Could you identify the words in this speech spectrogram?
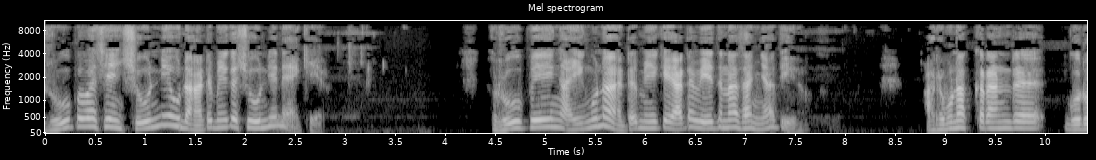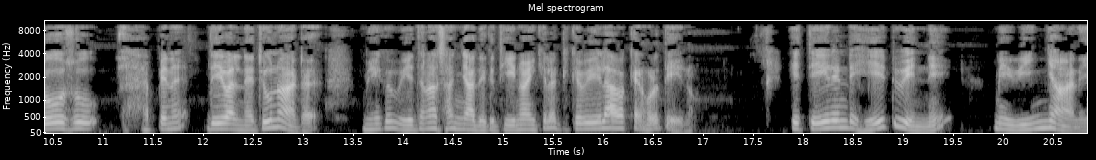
රූප වශයෙන් ශූන්‍ය වුණාට මේක ශූන්‍ය නෑ කියලා. රූපයෙන් අයින් වුණාට මේක යට වේදනා සංඥා තියෙනවා. අරමුණක් කරන්න ගොරෝසු හැපෙන දේවල් නැති වුණාට මේක වේදනා සංඥා දෙක තියෙනවායි කියලා ටික වේලාවක් යනකොට තේරෙනවා. ඒ තේරෙන්න හේතු වෙන්නේ මේ විඥාණය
